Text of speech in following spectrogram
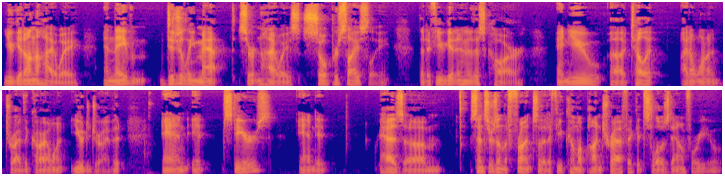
You get on the highway and they've digitally mapped certain highways so precisely that if you get into this car and you uh, tell it, I don't want to drive the car, I want you to drive it, and it steers and it has um, sensors on the front so that if you come upon traffic, it slows down for you,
